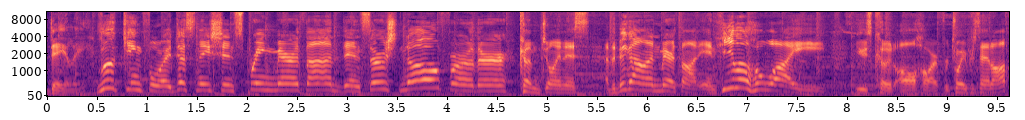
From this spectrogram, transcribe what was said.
daily. Looking for a destination spring marathon? Then search no further. Come join us at the Big Island Marathon in Hilo, Hawaii. Use code ALLHEART for 20% off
